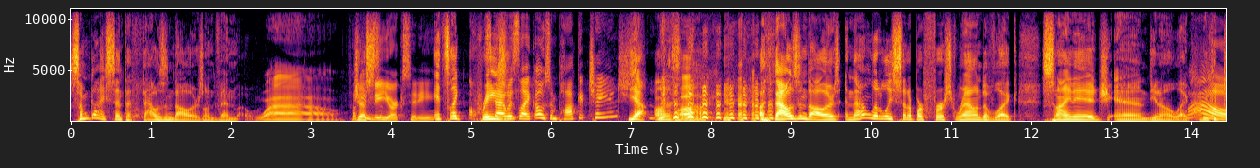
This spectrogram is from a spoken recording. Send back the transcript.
Some guy sent a thousand dollars on venmo Wow. Fucking just- New York City. it's like crazy Guy was like, "Oh, some pocket change." yeah honestly a thousand dollars and that literally set up our first round of like signage and you know like we could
